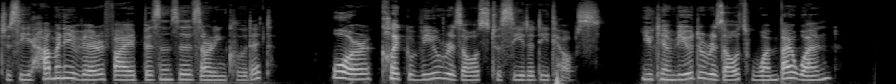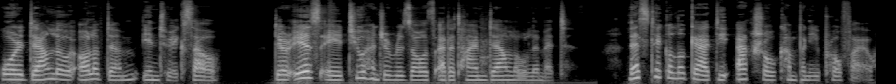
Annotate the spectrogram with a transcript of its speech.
to see how many verified businesses are included, or click View Results to see the details. You can view the results one by one, or download all of them into Excel. There is a 200 results at a time download limit. Let's take a look at the actual company profile.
